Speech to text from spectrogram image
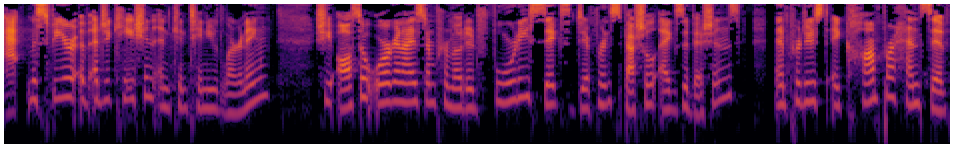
atmosphere of education and continued learning. She also organized and promoted 46 different special exhibitions and produced a comprehensive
